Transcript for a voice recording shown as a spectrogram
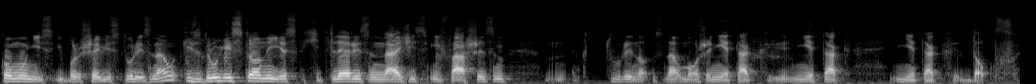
komunizm i bolszewizm, który znał, i z drugiej strony jest hitleryzm, nazizm i faszyzm, który no, znał może nie tak, nie tak, nie tak dobrze.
